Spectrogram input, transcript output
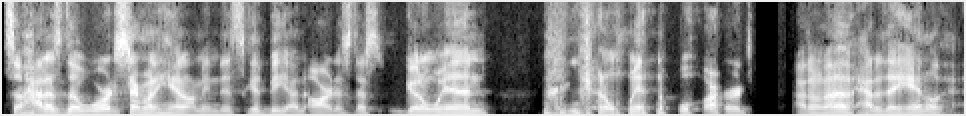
So how does the award ceremony handle? I mean, this could be an artist that's going to win, going to win an award. I don't know. How do they handle that?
